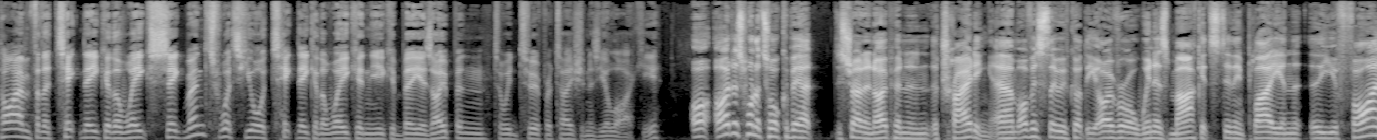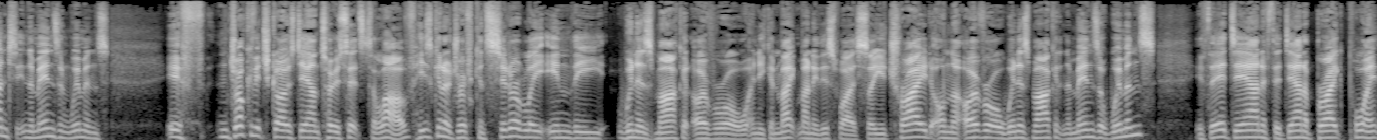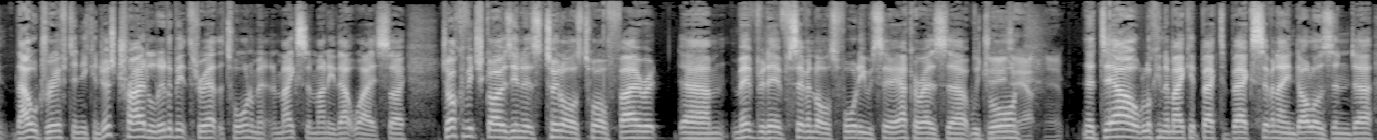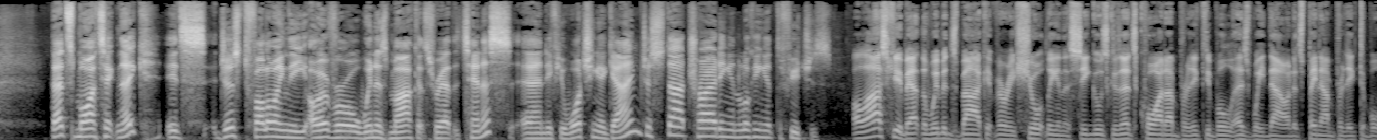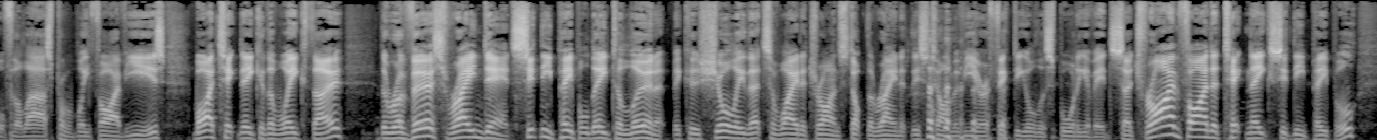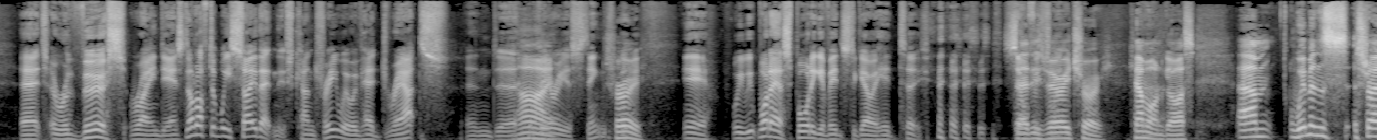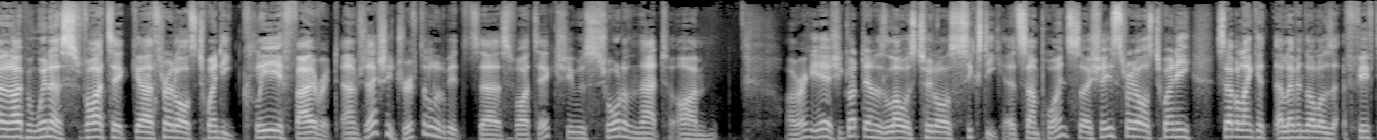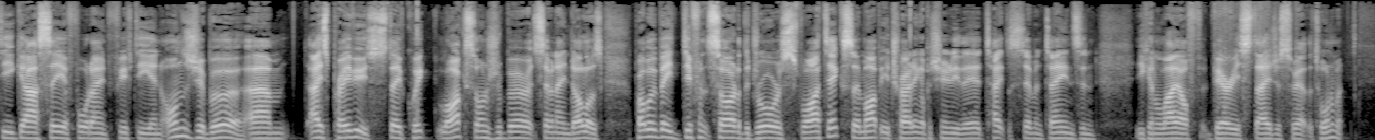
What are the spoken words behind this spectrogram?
Time for the technique of the week segment. What's your technique of the week? And you can be as open to interpretation as you like here. I just want to talk about the Australian Open and the trading. Um, obviously, we've got the overall winners market still in play, and the, you find in the men's and women's, if Djokovic goes down two sets to love, he's going to drift considerably in the winners market overall, and you can make money this way. So you trade on the overall winners market in the men's or women's. If they're down, if they're down a break point, they'll drift, and you can just trade a little bit throughout the tournament and make some money that way. So Djokovic goes in as two dollars twelve favourite. Um, Medvedev seven dollars forty. We see Alcaraz uh, withdrawn. Out, yep. Nadal looking to make it back to back seventeen dollars, and uh, that's my technique. It's just following the overall winners market throughout the tennis. And if you're watching a game, just start trading and looking at the futures. I'll ask you about the women's market very shortly in the singles because that's quite unpredictable, as we know, and it's been unpredictable for the last probably five years. My technique of the week, though, the reverse rain dance. Sydney people need to learn it because surely that's a way to try and stop the rain at this time of year affecting all the sporting events. So try and find a technique, Sydney people. Uh, it's a reverse rain dance. Not often we say that in this country where we've had droughts and uh, No, various things. true. Yeah, we, we want our sporting events to go ahead too. That is very true. Come on, guys. Um, women's Australian Open winner, Swiatek, uh, three dollars twenty, clear favourite. Um, she's actually drifted a little bit, uh, Swiatek. She was shorter than that. Um, I reckon. Yeah, she got down as low as two dollars sixty at some point. So she's three dollars twenty. Sabalenka eleven dollars fifty. Garcia fourteen fifty. And Ons Jabeur, um, Ace previews. Steve Quick likes Ons Jabeur at seventeen dollars. Probably be different side of the draw as Swiatek, so might be a trading opportunity there. Take the seventeens and you can lay off at various stages throughout the tournament.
